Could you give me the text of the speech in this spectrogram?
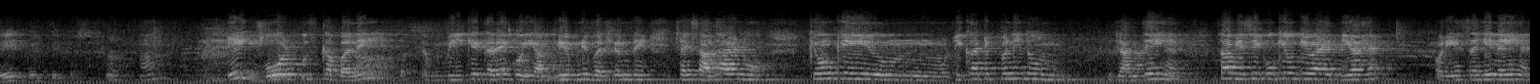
एक व्यक्ति को हाँ? एक बोर्ड उसका बने मिलके करें कोई अपनी अपनी वर्षन दें चाहे साधारण हो क्योंकि टीका टिप्पणी तो हम जानते ही हैं। सब इसी को क्यों दिवाए दिया है? और ये सही नहीं है।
